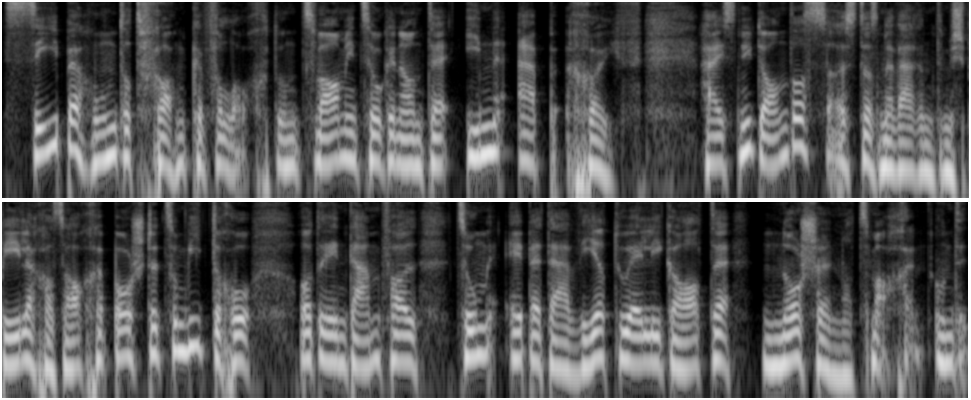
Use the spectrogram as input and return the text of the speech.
700 Franken verlocht. Und zwar mit sogenannten In-App-Käufen. Heisst nichts anderes, als dass man während dem Spielen Sachen posten kann, zum Weiterkommen. Oder in dem Fall, zum eben den virtuellen Garten noch schöner zu machen. Und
